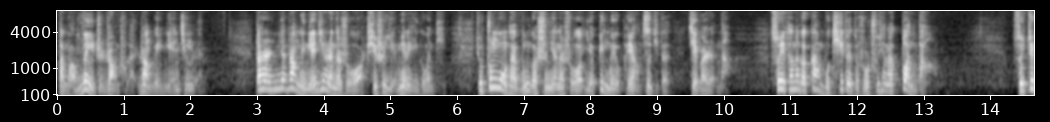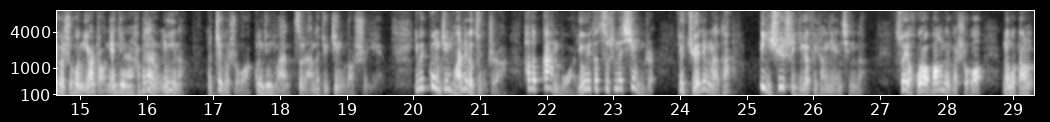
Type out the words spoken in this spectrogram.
但把位置让出来，让给年轻人。但是人家让给年轻人的时候啊，其实也面临一个问题。就中共在文革十年的时候，也并没有培养自己的接班人呐，所以他那个干部梯队的时候出现了断档，所以这个时候你要找年轻人还不太容易呢。那这个时候啊，共青团自然的就进入到视野，因为共青团这个组织啊，它的干部啊，由于它自身的性质，就决定了它必须是一个非常年轻的。所以胡耀邦那个时候能够当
